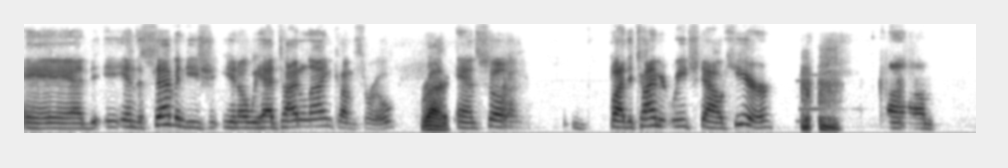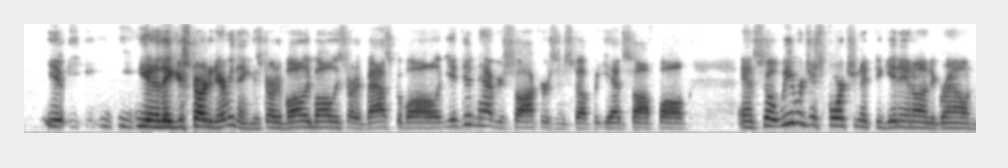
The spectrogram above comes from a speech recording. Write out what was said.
And in the 70s you know we had title ix come through. Right. And so by the time it reached out here um, you, you know they just started everything they started volleyball they started basketball you didn't have your soccers and stuff but you had softball and so we were just fortunate to get in on the ground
